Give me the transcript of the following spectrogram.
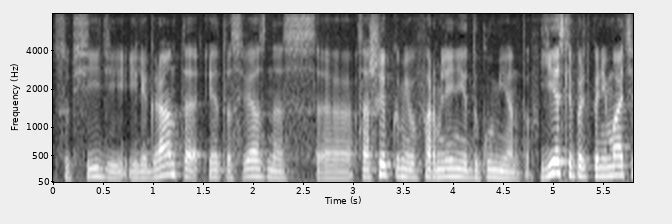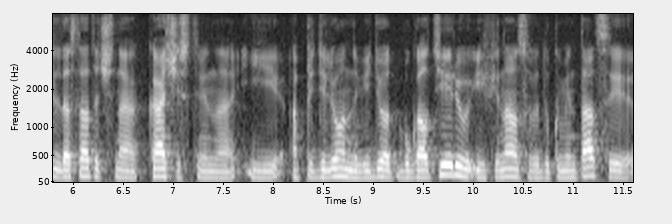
субсидии или гранта, это связано с, э, с ошибками в оформлении документов. Если предприниматель достаточно качественно и определенно ведет бухгалтерию и финансовые документации,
